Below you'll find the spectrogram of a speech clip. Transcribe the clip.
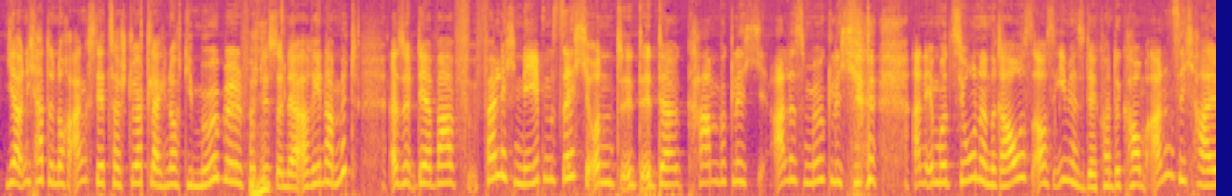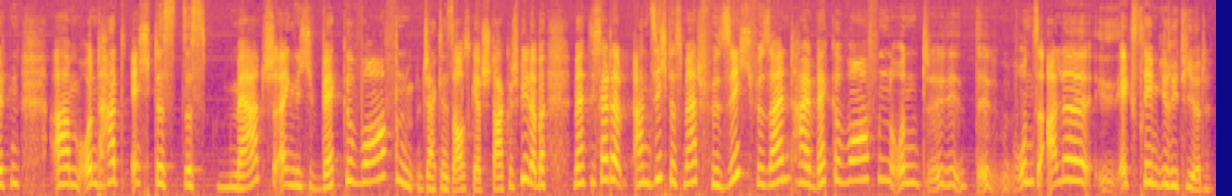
Ja, und ich hatte noch Angst, der zerstört gleich noch die Möbel, verstehst mhm. du, in der Arena mit. Also der war völlig neben sich und äh, da kam wirklich alles Mögliche an Emotionen raus aus ihm. Also der konnte kaum an sich halten ähm, und hat echt das, das Match eigentlich weggeworfen. Jack Lesowski hat stark gespielt, aber Matt hat an sich das Match für sich, für seinen Teil weggeworfen und äh, uns alle extrem irritiert.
